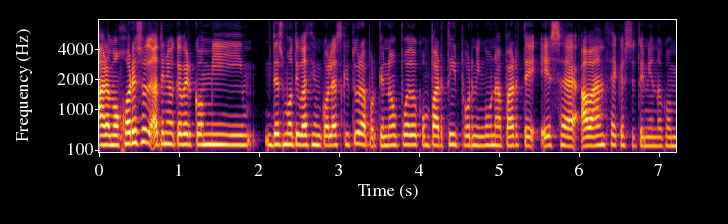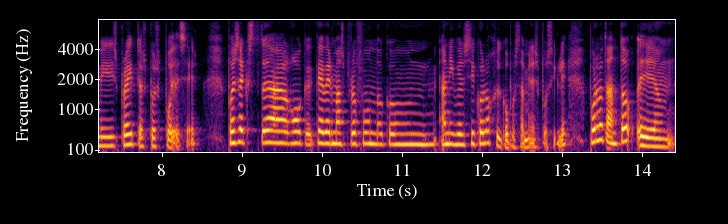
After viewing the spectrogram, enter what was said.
a lo mejor eso ha tenido que ver con mi desmotivación con la escritura, porque no puedo compartir por ninguna parte ese avance que estoy teniendo con mis proyectos, pues puede ser. Pues esto algo que, ver más profundo con, a nivel psicológico, pues también es posible. Por lo tanto, eh,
